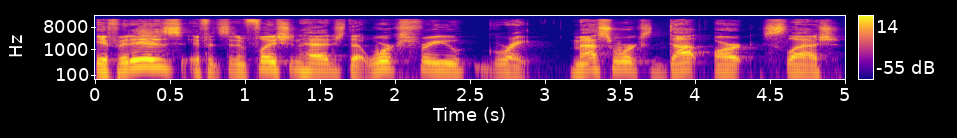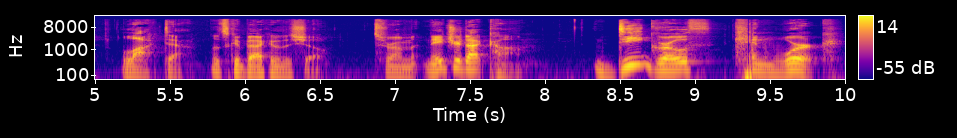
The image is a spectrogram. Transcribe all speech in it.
If it is, if it's an inflation hedge that works for you, great. Masterworks.art slash lockdown. Let's get back into the show. It's from nature.com. Degrowth can work.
